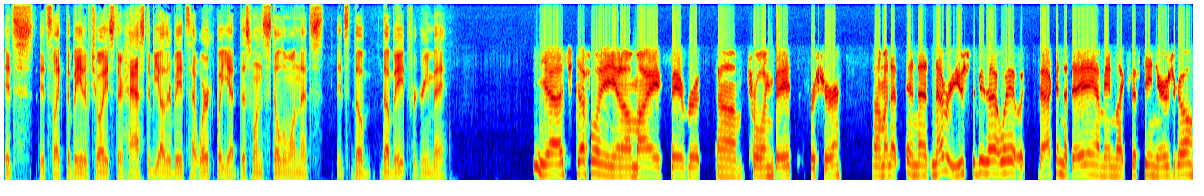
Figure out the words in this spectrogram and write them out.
it's it's like the bait of choice. There has to be other baits that work, but yet this one's still the one that's it's the the bait for Green Bay. Yeah, it's definitely you know my favorite um, trolling bait for sure. Um, and it, and it never used to be that way. It, was, back in the day, I mean, like 15 years ago,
